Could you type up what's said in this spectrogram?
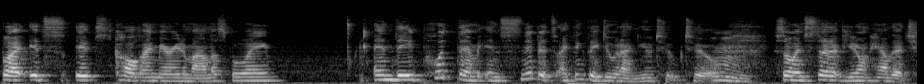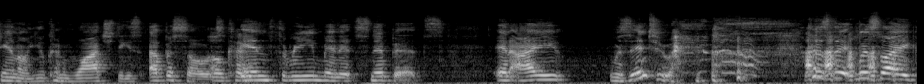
But it's it's called i married a mama's boy and they put them in snippets. I think they do it on youtube too. Hmm. So instead of you don't have that channel you can watch these episodes Okay. in three minute snippets. And i was into it because it was like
